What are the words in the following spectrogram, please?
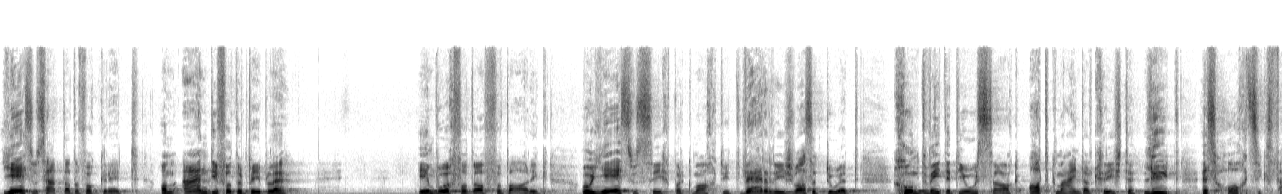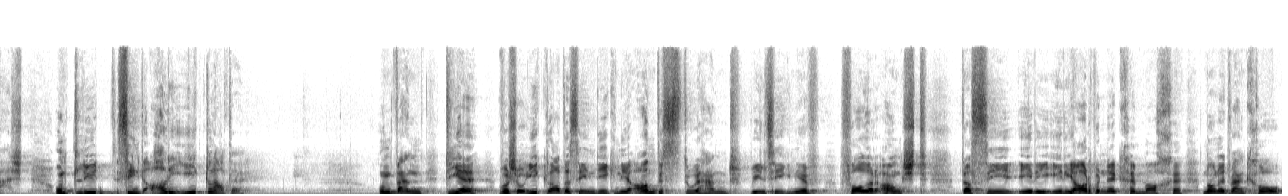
Jesus hat davon geredet, am Ende der Bibel, im Buch der Offenbarung, wo Jesus sichtbar gemacht wird, wer er ist, was er tut, kommt wieder die Aussage an die Gemeinde, an die Christen, Leute, ein Hochzeitsfest. Und die Leute sind alle eingeladen. Und wenn die, die schon eingeladen sind, irgendwie anders zu tun haben, weil sie irgendwie voller Angst, dass sie ihre, ihre Arbeit nicht machen können, noch nicht kommen wollen,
